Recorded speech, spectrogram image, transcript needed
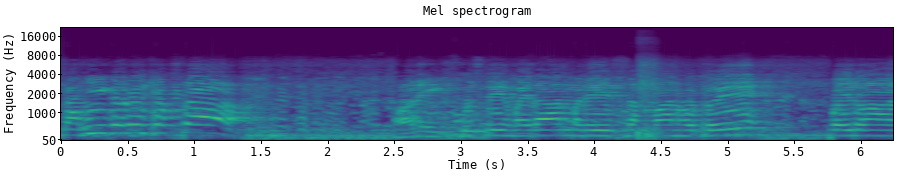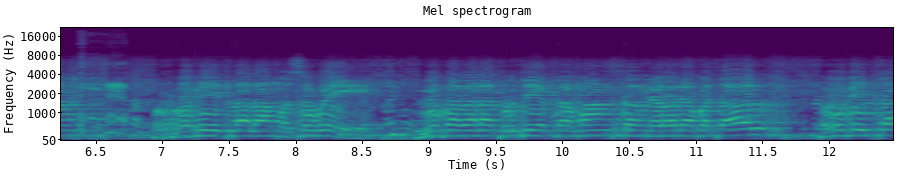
काही घडू शकता. आणि कुस्ती मैदानमध्ये सन्मान होतोय. पैलवान रोहित लाला मसोबळे विभागाला तृतीय क्रमांक मिळवल्याबद्दल रोहितचा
